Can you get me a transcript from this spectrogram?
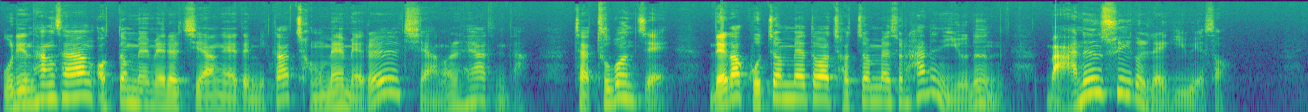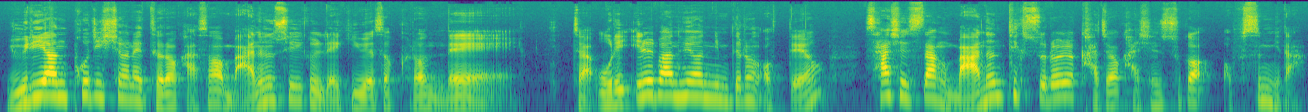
우리는 항상 어떤 매매를 지향해야 됩니까? 정매매를 지향을 해야 된다. 자, 두 번째. 내가 고점 매도와 저점 매수를 하는 이유는 많은 수익을 내기 위해서 유리한 포지션에 들어가서 많은 수익을 내기 위해서 그런데 자, 우리 일반 회원님들은 어때요? 사실상 많은 틱수를 가져가실 수가 없습니다.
